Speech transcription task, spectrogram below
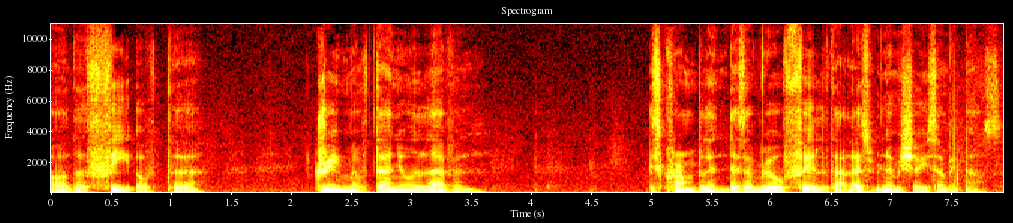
or the feet of the dream of Daniel 11, is crumbling. There's a real feel of that. Let's, let me show you something else.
